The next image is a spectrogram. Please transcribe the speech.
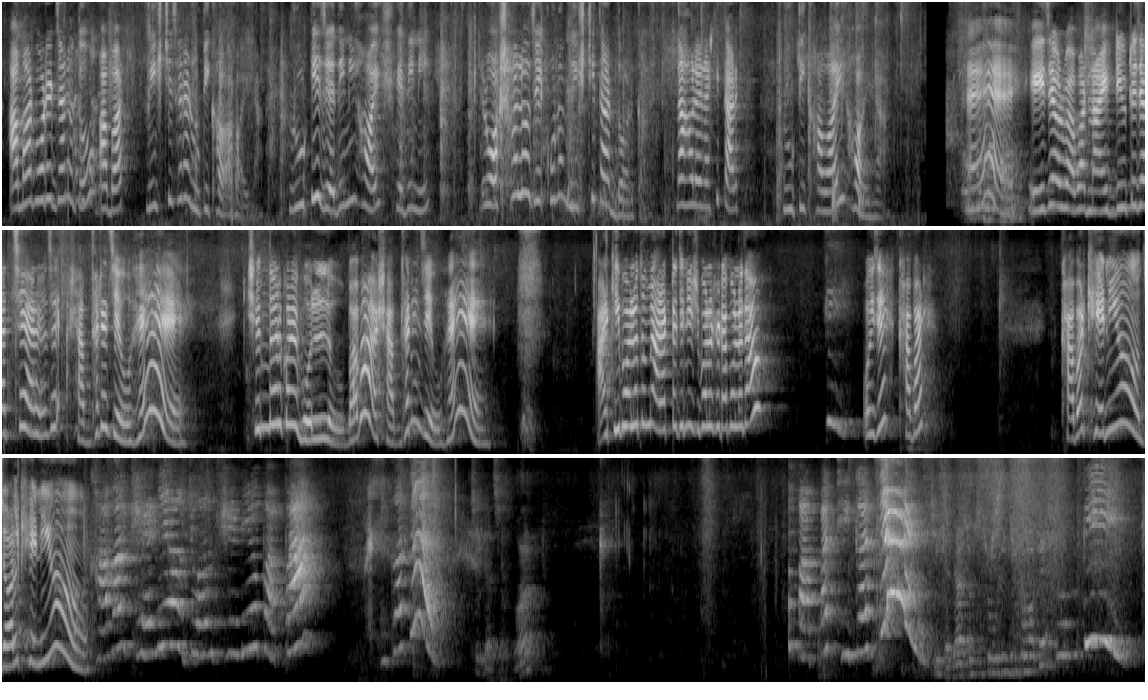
আমার বরের জানো তো, আবার মিষ্টি ছাড়া রুটি খাওয়া হয় না। রুটি যেদিনই হয়, সেদিনই রসালো যে কোনো মিষ্টি তার দরকার। না হলে নাকি তার রুটি খাওয়াই হয় না। হ্যাঁ এই যে ওর বাবা নাইট ডিউটি যাচ্ছে আর যে সাবধানে যেও হ্যাঁ। সুন্দর করে বলল, বাবা সাবধানে যেও হ্যাঁ। আর কি বলো তুমি? আর একটা জিনিস বলো সেটা বলে দাও। ওই যে খাবার। খাবার খেয়ে নিও জল খেয়ে নিও। খাবার খেয়ে নিও জল খেয়ে নিও পাপা। ঠিক আছে? ঠিক আছে পাপা ঠিক আছে? ঠিক আছে আসলে চুমকি দিই তোমাকে? টুপি।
